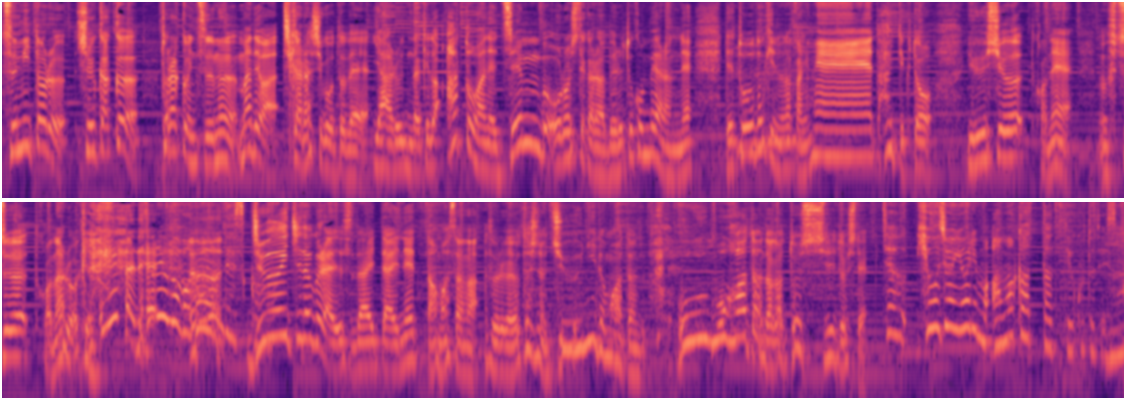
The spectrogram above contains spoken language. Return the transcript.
摘み取る収穫トラックに積むまでは力仕事でやるんだけどあとはね全部下ろしてからベルトコンベヤーなのね。で投土機の中にへーって入っていくと優秀とかね普通とかなるわけ。えそれが分かるんですか、うん、11度ぐらいです。大体ね甘さが。それが私の12度もあったんです。重かったんだからどっしりとして。じゃあ標準よりも甘かったっていうことですか？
